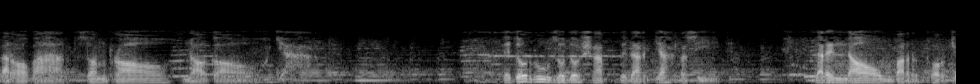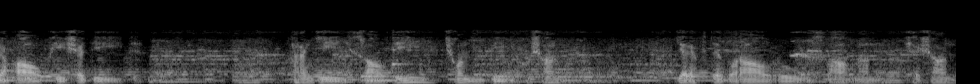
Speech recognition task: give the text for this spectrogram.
برآورد زان را ناگاه گرد. به دو روز و دو شب به درگه رسید در نام بر پرجفا پیش دید. فرنگیز را دید چون بیخوشان گرفته برا روزبانان کشان.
